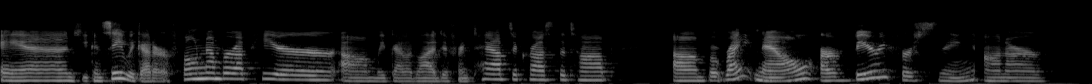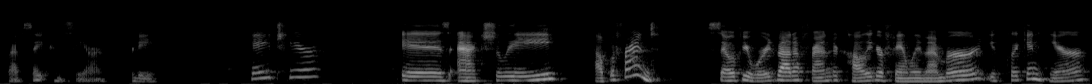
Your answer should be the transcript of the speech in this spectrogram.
and you can see we got our phone number up here. Um, we've got a lot of different tabs across the top. Um, but right now, our very first thing on our website, you can see our pretty page here, is actually help a friend. So if you're worried about a friend or colleague or family member, you click in here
